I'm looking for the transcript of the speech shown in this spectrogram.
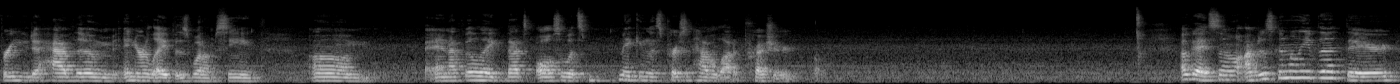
for you to have them in your life is what I'm seeing. Um, and I feel like that's also what's making this person have a lot of pressure. Okay, so I'm just going to leave that there.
